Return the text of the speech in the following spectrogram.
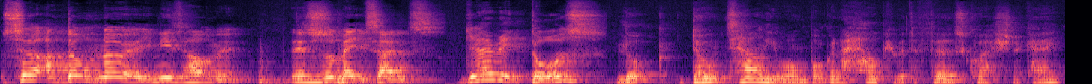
Sir, I don't know it. You need to help me. This doesn't make sense. Yeah, it does. Look, don't tell anyone, but I'm going to help you with the first question, okay?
